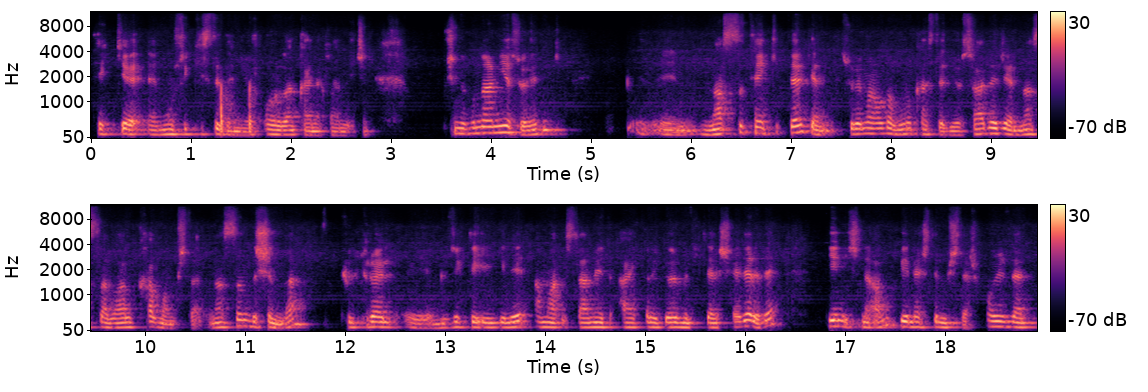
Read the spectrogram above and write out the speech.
tekke e, musikisi de deniyor. Oradan kaynaklandığı için. Şimdi bunları niye söyledik? E, Nas'ı tenkit derken Süleymanoğlu da bunu kastediyor. Sadece Nas'la bağlı kalmamışlar. Nas'ın dışında kültürel e, müzikle ilgili ama İslamiyet aykırı görmedikleri şeyleri de din içine alıp birleştirmişler. O yüzden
